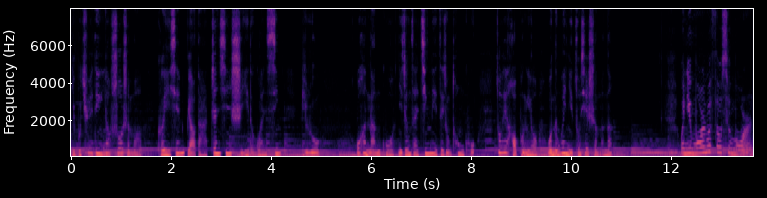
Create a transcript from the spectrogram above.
你不确定要说什么，可以先表达真心实意的关心，比如“ 我很难过，你正在经历这种痛苦。作为好朋友，我能为你做些什么呢？” When you mourn with those who mourn,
